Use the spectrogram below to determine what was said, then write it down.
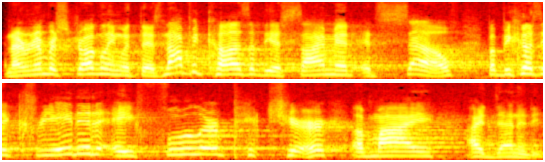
And I remember struggling with this, not because of the assignment itself, but because it created a fuller picture of my identity.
